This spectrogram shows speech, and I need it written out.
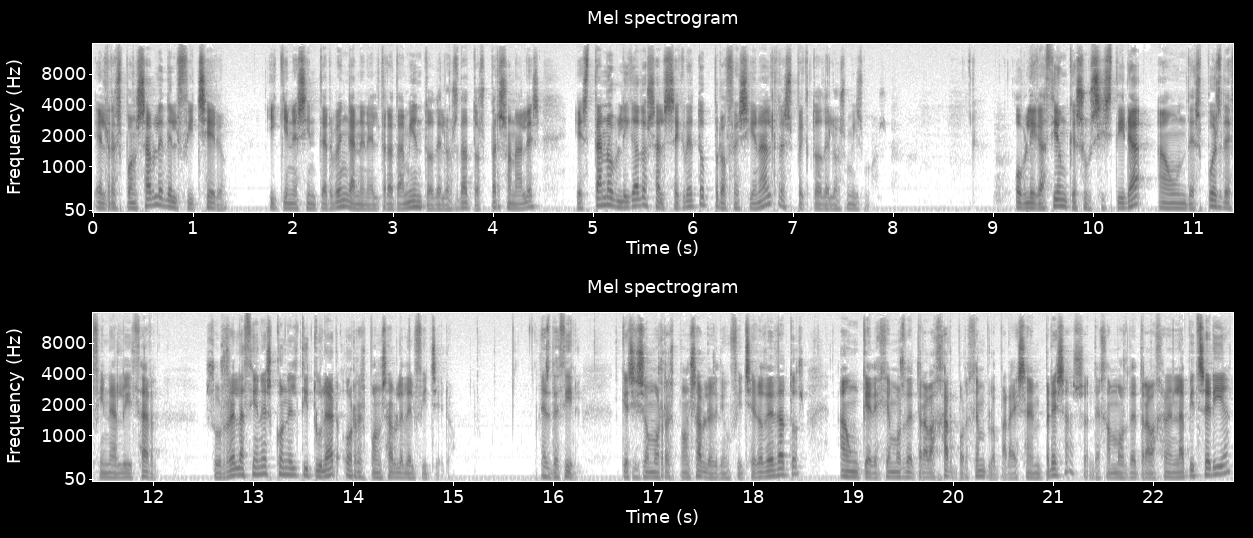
El responsable del fichero y quienes intervengan en el tratamiento de los datos personales están obligados al secreto profesional respecto de los mismos. Obligación que subsistirá aún después de finalizar sus relaciones con el titular o responsable del fichero. Es decir, que si somos responsables de un fichero de datos, aunque dejemos de trabajar, por ejemplo, para esa empresa, dejamos de trabajar en la pizzería,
